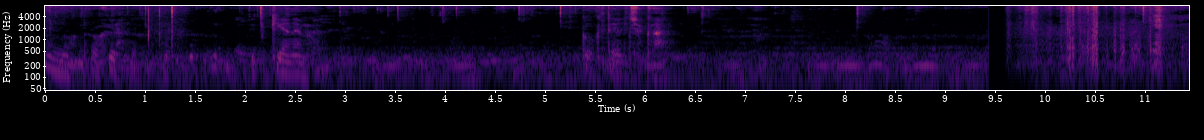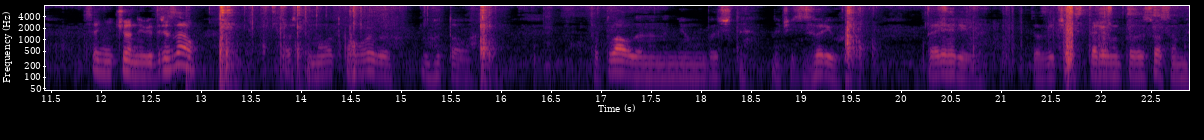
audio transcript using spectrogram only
Ну, трохи підкинемо коктейльчика. Це нічого не відрізав, просто молотком вибив, готово. Поплавлено на ньому, бачите, значить згорів, перегріли. Зазвичай старими пилососами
